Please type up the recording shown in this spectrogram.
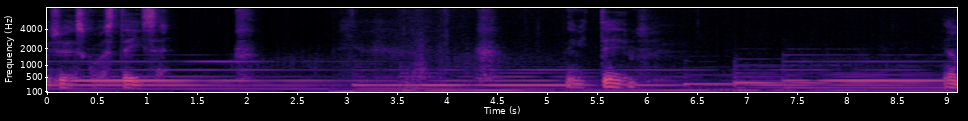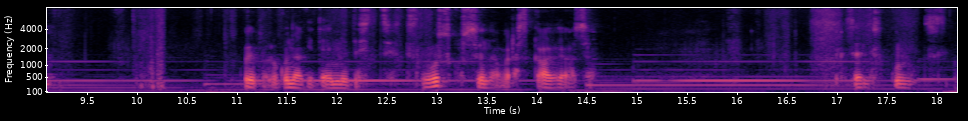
Ühest kohast teise. leviteerus. jah võib-olla kunagi teen nendest oskussõnavarast ka ühe osa. sellest kuulutust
